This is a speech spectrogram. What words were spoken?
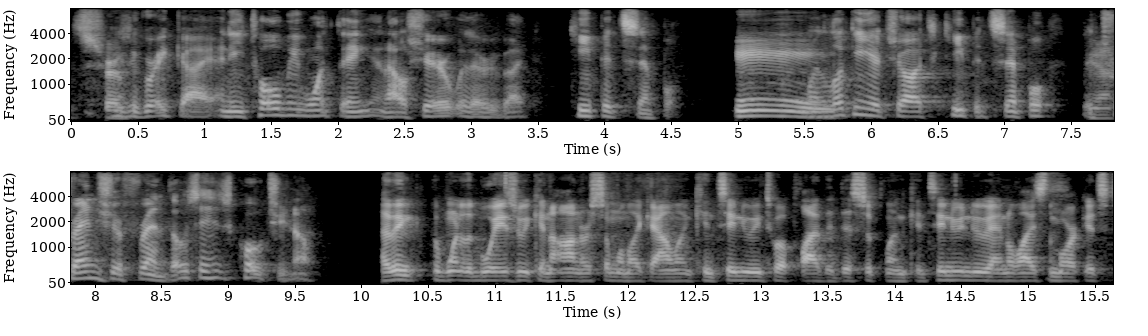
He's a great guy. And he told me one thing, and I'll share it with everybody keep it simple. Mm. When looking at charts, keep it simple. The Yeah. trend's your friend. Those are his quotes, you know. I think one of the ways we can honor someone like Alan, continuing to apply the discipline, continuing to analyze the markets.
